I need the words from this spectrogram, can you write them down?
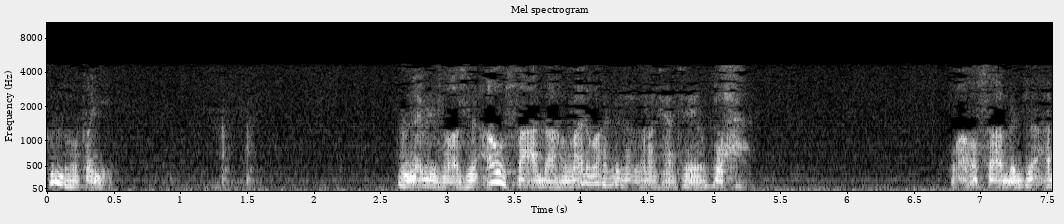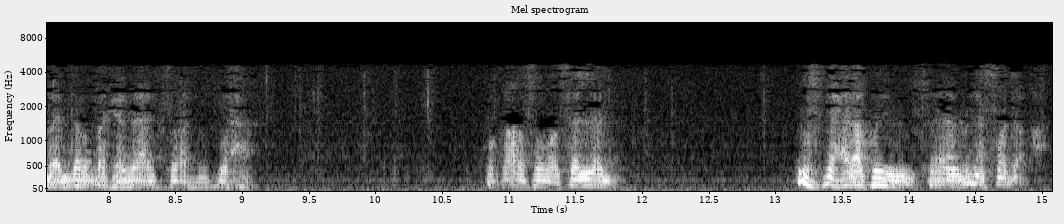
كله طيب. والنبي صلى الله عليه وسلم أوصى أبا هريرة بركعتي الضحى وأوصى أبا الدرداء كذلك صلاة الضحى. وقال صلى الله عليه وسلم يصبح على كل سلام من الصدقة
